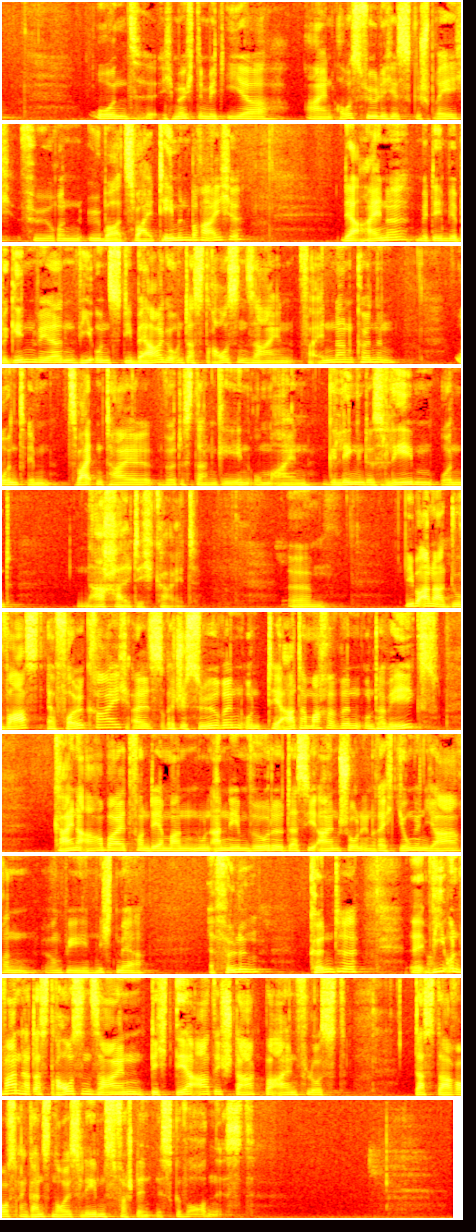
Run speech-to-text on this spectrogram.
Und ich möchte mit ihr ein ausführliches Gespräch führen über zwei Themenbereiche. Der eine, mit dem wir beginnen werden, wie uns die Berge und das Draußensein verändern können. Und im zweiten Teil wird es dann gehen um ein gelingendes Leben und Nachhaltigkeit. Ähm, liebe Anna, du warst erfolgreich als Regisseurin und Theatermacherin unterwegs. Keine Arbeit, von der man nun annehmen würde, dass sie einen schon in recht jungen Jahren irgendwie nicht mehr erfüllen könnte. Äh, wie und wann hat das Draußensein dich derartig stark beeinflusst, dass daraus ein ganz neues Lebensverständnis geworden ist.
